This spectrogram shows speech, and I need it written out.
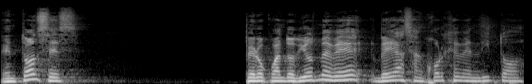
Entonces, pero cuando Dios me ve, ve a San Jorge bendito.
